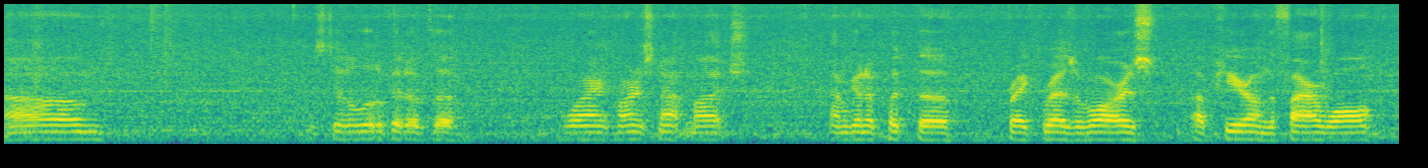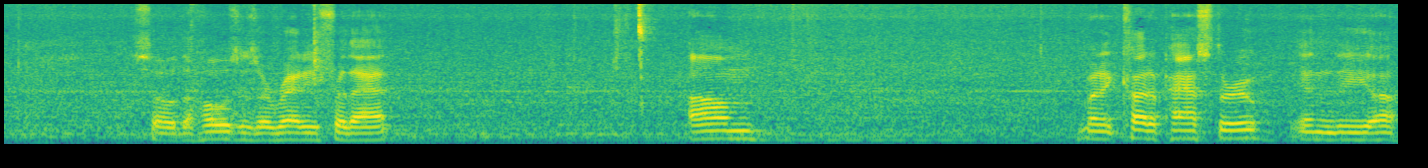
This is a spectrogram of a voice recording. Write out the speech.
Um, just did a little bit of the wiring harness, not much. I'm going to put the brake reservoirs up here on the firewall. So the hoses are ready for that. Um, I'm going to cut a pass through in the uh,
